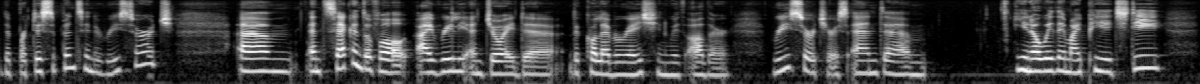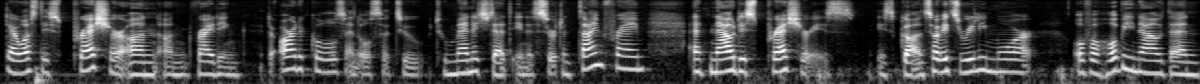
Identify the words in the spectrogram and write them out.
the participants in the research. Um, and second of all, I really enjoy the the collaboration with other researchers. And um, you know, within my PhD, there was this pressure on on writing the articles and also to to manage that in a certain time frame and now this pressure is is gone. So it's really more of a hobby now than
